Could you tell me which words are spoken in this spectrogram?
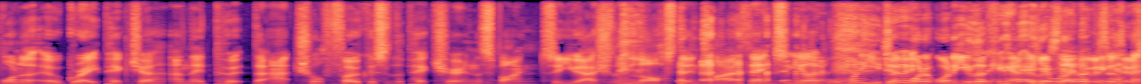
one a, a great picture, and they'd put the actual focus of the picture in the spine, so you actually lost the entire thing. So you're like, well, what are you doing? what, what are you looking at? It Yeah, was we're like it was, a, it was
